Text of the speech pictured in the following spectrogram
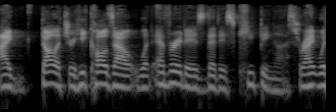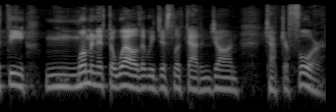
idolatry. He calls out whatever it is that is keeping us, right? With the woman at the well that we just looked at in John chapter 4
